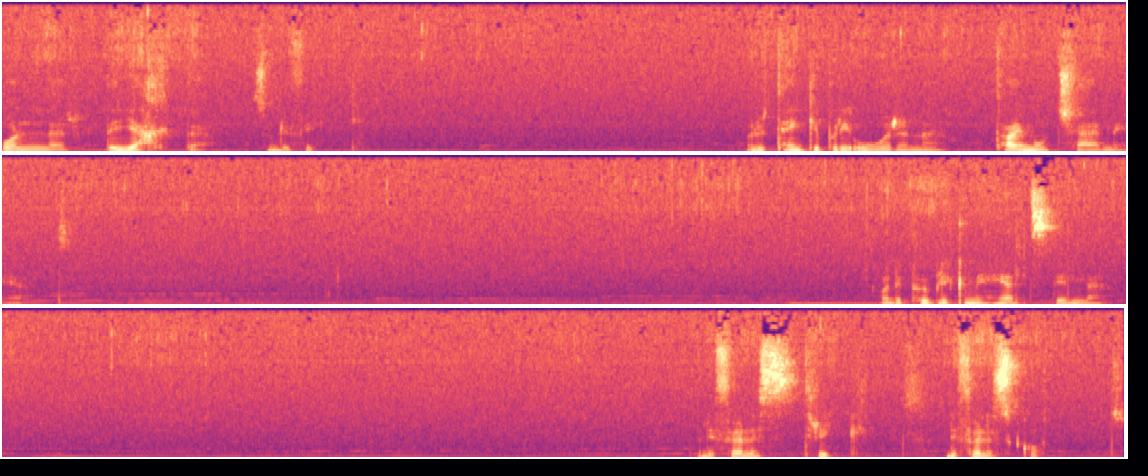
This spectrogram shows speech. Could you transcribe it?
holder det hjertet som du fikk. Og du tenker på de ordene. Ta imot kjærlighet. Og det publikum er helt stille. Og det føles trygt. Det føles godt.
